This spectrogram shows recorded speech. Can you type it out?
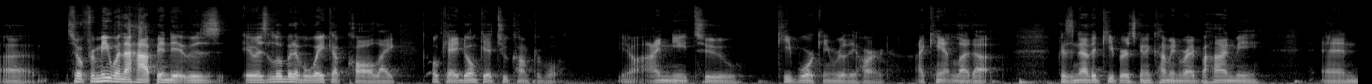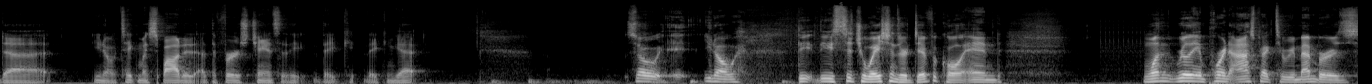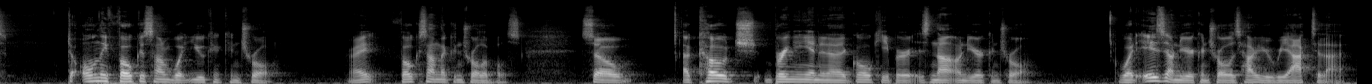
Uh, so for me, when that happened, it was it was a little bit of a wake up call. Like, okay, don't get too comfortable. You know, I need to keep working really hard. I can't let up because another keeper is going to come in right behind me, and uh, you know take my spot at, at the first chance that they they they can get. So you know, the, these situations are difficult, and one really important aspect to remember is to only focus on what you can control. Right, focus on the controllables. So a coach bringing in another goalkeeper is not under your control. What is under your control is how you react to that,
